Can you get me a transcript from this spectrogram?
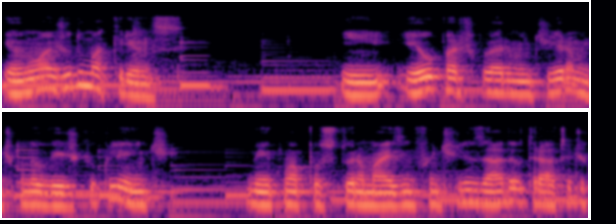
Eu não ajudo uma criança. E eu, particularmente, geralmente, quando eu vejo que o cliente vem com uma postura mais infantilizada, eu trato de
